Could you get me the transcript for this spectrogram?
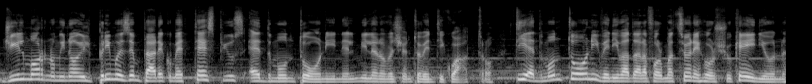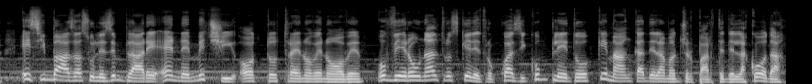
Gilmore nominò il primo esemplare come Thespius edmontoni nel 1924. T. edmontoni Tony veniva dalla formazione Horseshoe Canyon e si basa sull'esemplare NMC 8399, ovvero un altro scheletro quasi completo che manca della maggior parte della coda.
